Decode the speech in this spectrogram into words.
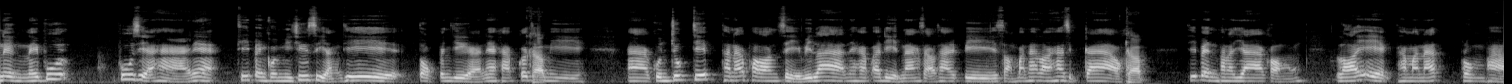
หนึ่งในผู้ผู้เสียหายเนี่ยที่เป็นคนมีชื่อเสียงที่ตกเป็นเหยื่อเนี่ยครับก็คจะรับมีอ่า คุณจุ๊บจิ๊บธนพรศรีวิลาศนะครับอดีตนางสาวไทยปี 2559 ครับ ที่เป็นภรรยาของร้อยเอกธรรมนัฐพรหมเผ่า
